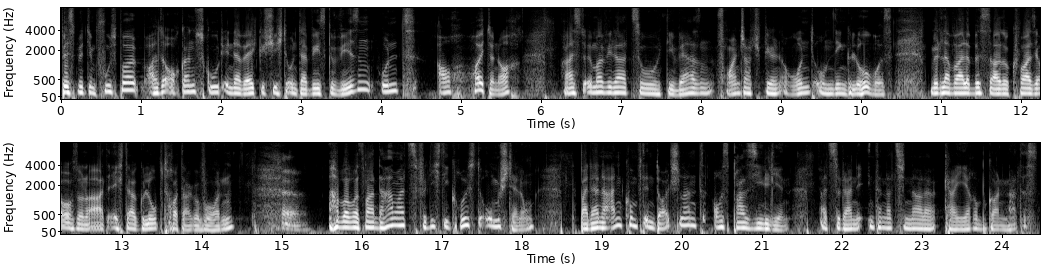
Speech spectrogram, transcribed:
Bist mit dem Fußball also auch ganz gut in der Weltgeschichte unterwegs gewesen und auch heute noch reist du immer wieder zu diversen Freundschaftsspielen rund um den Globus. Mittlerweile bist du also quasi auch so eine Art echter Globetrotter geworden. Ja. Aber was war damals für dich die größte Umstellung bei deiner Ankunft in Deutschland aus Brasilien, als du deine internationale Karriere begonnen hattest?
